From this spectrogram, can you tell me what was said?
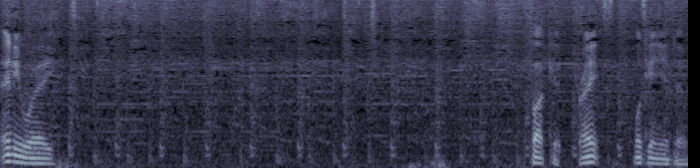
Anyway. Fuck it, right? What can you do?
